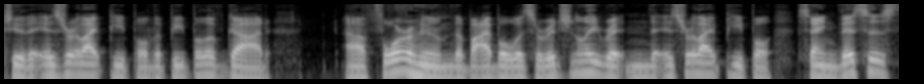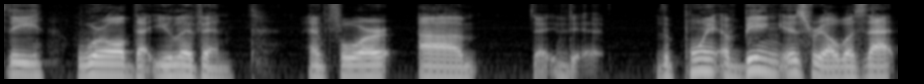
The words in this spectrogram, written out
to the Israelite people, the people of God, uh, for whom the Bible was originally written, the Israelite people, saying, This is the world that you live in. And for um, the point of being Israel was that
